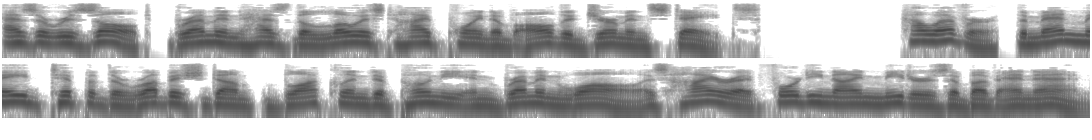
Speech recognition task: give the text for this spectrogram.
As a result, Bremen has the lowest high point of all the German states. However, the man-made tip of the rubbish dump Blockland Deponie in Bremen Wall is higher at 49 metres above NN.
